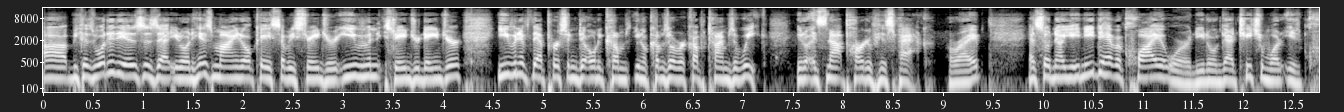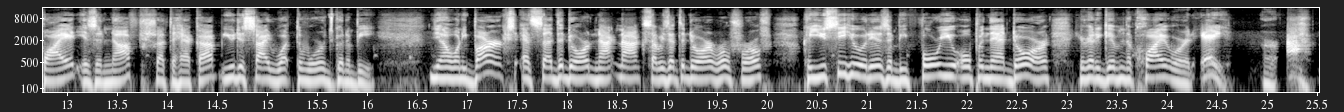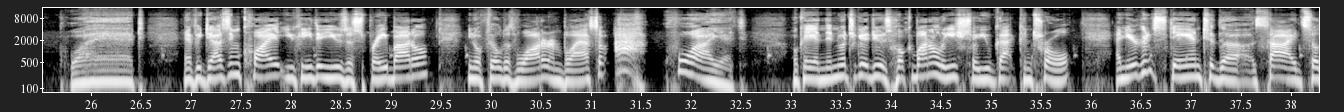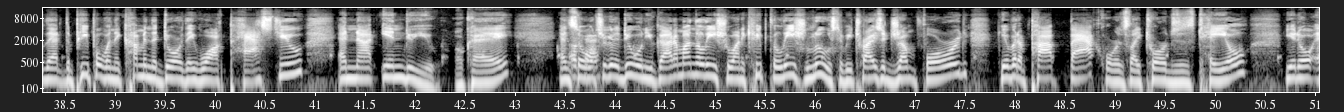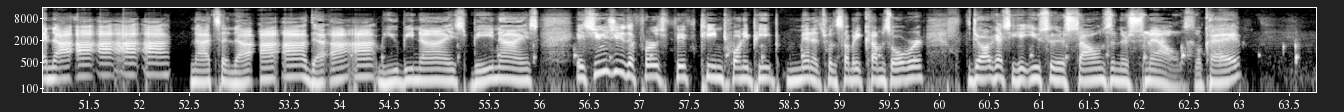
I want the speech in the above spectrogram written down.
Uh, because what it is is that you know in his mind, okay, somebody stranger, even stranger danger, even if that person only comes, you know, comes over a couple times a week, you know, it's not part of his pack. All right, and so now you need to have a quiet word. You know, got to teach him what is quiet is enough. Shut the heck up. You decide what the word's going to be. You know, when he barks outside the door, knock knock, somebody's at the door, roof roof. Okay, you see who it is, and before you open that door, you're going to give him the quiet word, hey or ah quiet. And if he doesn't quiet, you can either use a spray bottle, you know, filled with water and blast him. Ah, quiet. Okay, and then what you're going to do is hook him on a leash so you've got control. And you're going to stand to the side so that the people, when they come in the door, they walk past you and not into you. Okay? And so, what you're going to do when you got him on the leash, you want to keep the leash loose. If he tries to jump forward, give it a pop backwards, like towards his tail, you know, and ah, ah, ah, ah, ah. Not to ah, ah, ah, the ah, ah. You be nice, be nice. It's usually the first 15, 20 pe- minutes when somebody comes over. The dog has to get used to their sounds and their smells, okay?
